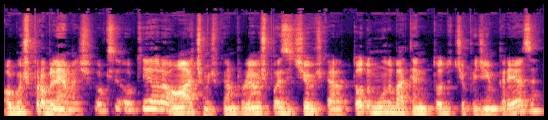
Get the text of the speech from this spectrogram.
alguns problemas, o que, o que eram ótimos, porque eram problemas positivos, que era todo mundo batendo em todo tipo de empresa,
